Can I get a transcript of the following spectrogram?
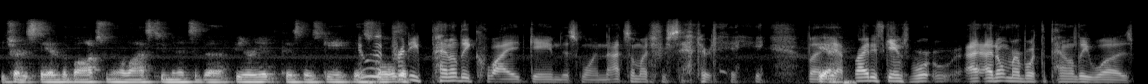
he tried to stay out of the box from the last two minutes of the period because those. Those it was a pretty that, penalty quiet game. This one, not so much for Saturday, but yeah, yeah Friday's games were. I, I, don't remember what the penalty was.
